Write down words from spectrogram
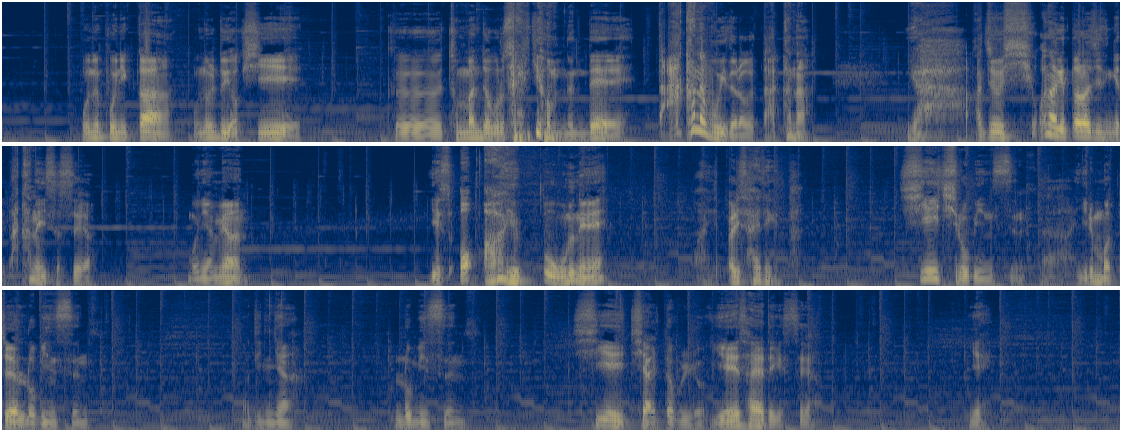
오늘 보니까 오늘도 역시 그 전반적으로 살 게 없는데 딱 하나 보이더라고 딱 하나. 야 아주 시원하게 떨어지는 게 딱 하나 있었어요. 뭐냐면 yes. 어, 아, 얘 또 오르네. 아, 빨리 사야 되겠다. CH 로빈슨. 아, 이름 멋져요, 로빈슨. 어딨냐? 로빈슨. CHRW. 얘 사야 되겠어요. 예.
